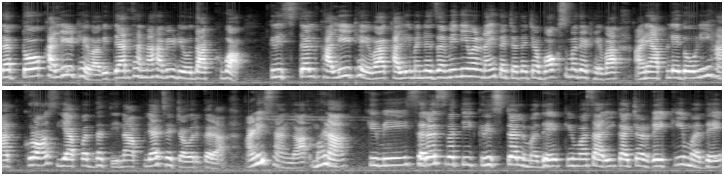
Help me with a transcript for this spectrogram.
तर तो खाली ठेवा. विद्यार्थ्यांना हा व्हिडिओ दाखवा. क्रिस्टल खाली ठेवा. खाली म्हणजे जमिनीवर नाही त्याच्या त्याच्या बॉक्समध्ये ठेवा आणि आपले दोन्ही हात क्रॉस या पद्धतीनं आपल्याच ह्याच्यावर करा. आणि सांगा म्हणा की मी सरस्वती क्रिस्टलमध्ये किंवा सारिकाच्या रेकीमध्ये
